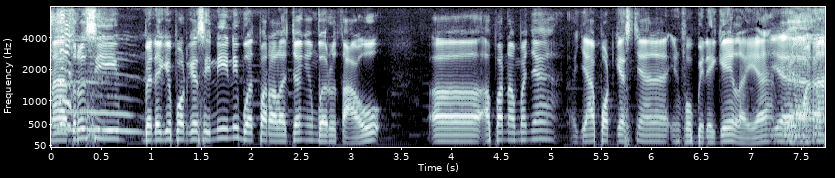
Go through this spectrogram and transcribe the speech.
Nah terus si BDG Podcast ini ini buat para lajang yang baru tahu eh, apa namanya ya podcastnya Info BDG lah ya. Ya. Yang mana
